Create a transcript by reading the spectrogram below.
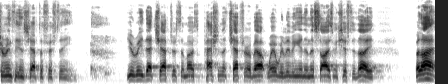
Corinthians chapter 15. You read that chapter, it's the most passionate chapter about where we're living in in this seismic shift today. But I,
